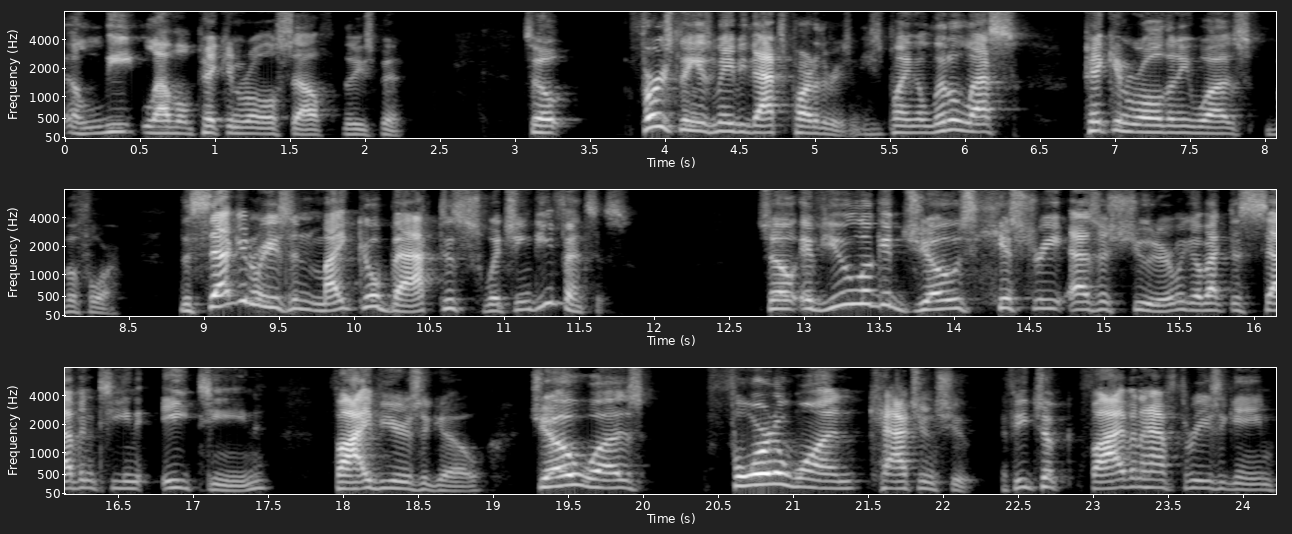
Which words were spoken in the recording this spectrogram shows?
elite level pick and roll self that he's been. So, first thing is maybe that's part of the reason he's playing a little less pick and roll than he was before. The second reason might go back to switching defenses. So if you look at Joe's history as a shooter, we go back to 17, 18, five years ago, Joe was four to one catch and shoot. If he took five and a half threes a game,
